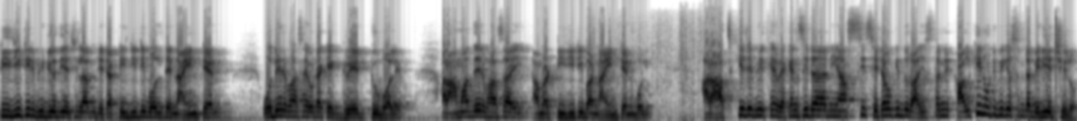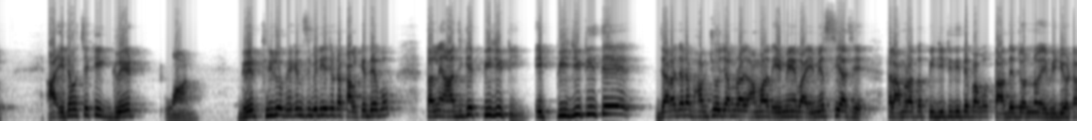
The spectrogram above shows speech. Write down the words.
টিজিটির ভিডিও দিয়েছিলাম, যেটা টিজিটি বলতে নাইন টেন ওদের ভাষায় ওটাকে গ্রেড টু বলে। আর আমাদের ভাষায় আমরা টিজিটি বা নাইন টেন বলি। আর আজকে যে ভ্যাকেন্সিটা নিয়ে আসছি, সেটাও কিন্তু রাজস্থানের কালকেই নোটিফিকেশনটা বেরিয়েছিল। আর এটা হচ্ছে কি গ্রেড ওয়ান গ্রেড থ্রিরও ভ্যাকেন্সি বেরিয়েছে, ওটা কালকে দেব। তাহলে আজকে পিজিটি এই পিজিটিতে যারা যারা ভাবছ যে আমরা, আমার এম এ বা এমএসসি আছে, তাহলে আমরা তো পিজিটি দিতে পাবো, তাদের জন্য এই ভিডিওটা,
